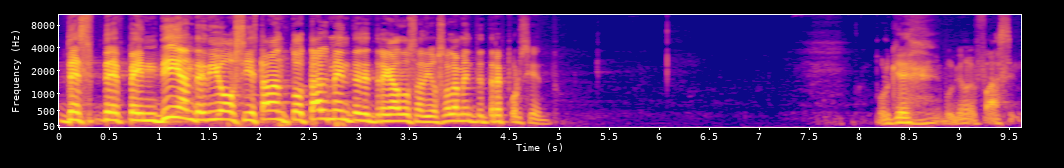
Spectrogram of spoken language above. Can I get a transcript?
dependían de Dios y estaban totalmente entregados a Dios, solamente 3%. ¿Por qué? Porque no es fácil.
